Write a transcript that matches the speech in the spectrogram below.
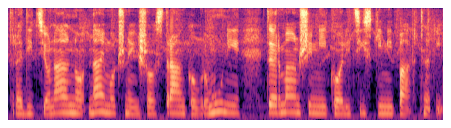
tradicionalno najmočnejšo stranko v Romuniji ter manjšimi koalicijskimi partnerji.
